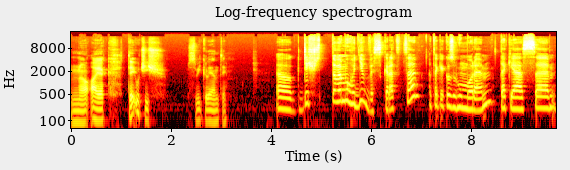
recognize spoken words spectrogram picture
No a jak ty učíš svý klienty? Eh, když to vemu hodně ve zkratce, tak jako s humorem, tak já se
